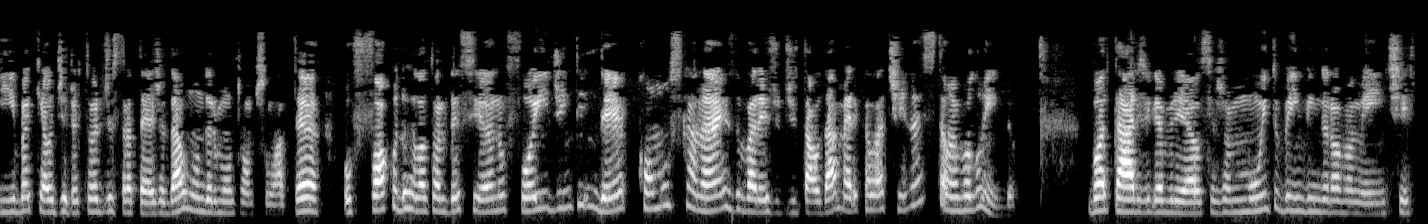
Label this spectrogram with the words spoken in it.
Riba, que é o diretor de estratégia da Wunderman Thompson Latam, o foco do relatório desse ano foi de entender como os canais do varejo digital da América Latina estão evoluindo. Boa tarde, Gabriel. Seja muito bem-vindo novamente.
